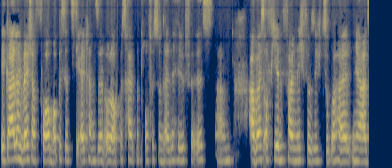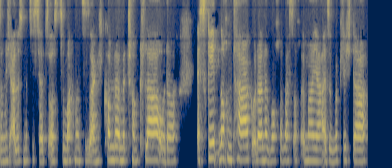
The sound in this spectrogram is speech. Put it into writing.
egal in welcher Form, ob es jetzt die Eltern sind oder ob es halt eine professionelle Hilfe ist. Ähm, aber es auf jeden Fall nicht für sich zu behalten, ja, also nicht alles mit sich selbst auszumachen und zu sagen, ich komme damit schon klar oder es geht noch ein Tag oder eine Woche, was auch immer, ja, also wirklich da,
